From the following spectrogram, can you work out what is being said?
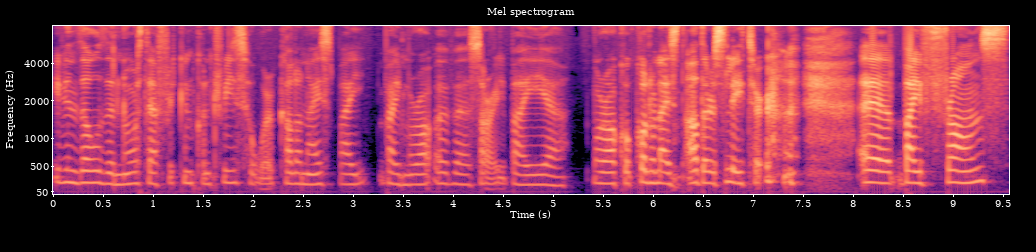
even though the North African countries who were colonized by by Moro- uh, sorry by uh, Morocco colonized others later uh, by France,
